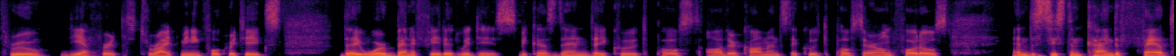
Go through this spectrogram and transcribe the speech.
through the effort to write meaningful critiques they were benefited with this because then they could post other comments, they could post their own photos, and the system kind of fed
